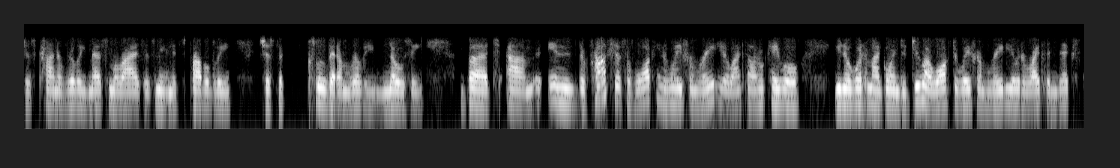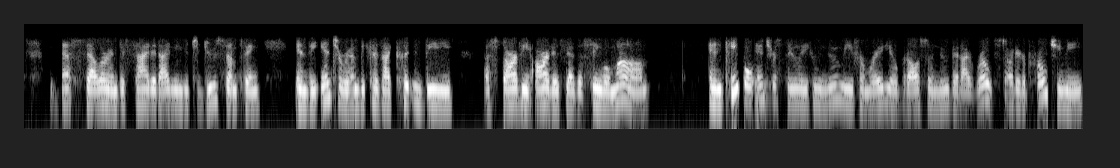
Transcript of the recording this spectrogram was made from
just kind of really mesmerizes me, and it's probably just a clue that I'm really nosy. But um, in the process of walking away from radio, I thought, okay, well, you know, what am I going to do? I walked away from radio to write the next bestseller and decided I needed to do something in the interim because I couldn't be a starving artist as a single mom and people, interestingly, who knew me from radio but also knew that I wrote, started approaching me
